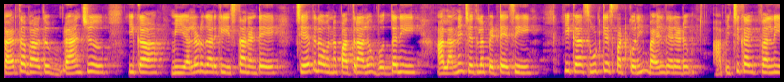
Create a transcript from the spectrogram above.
ఖైరతాబాద్ బ్రాంచ్ ఇక మీ అల్లుడు గారికి ఇస్తానంటే చేతిలో ఉన్న పత్రాలు వద్దని వాళ్ళ చేతిలో పెట్టేసి ఇక సూట్ కేసు పట్టుకొని బయలుదేరాడు. ఆ పిచ్చి కవిత్వాల్ని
